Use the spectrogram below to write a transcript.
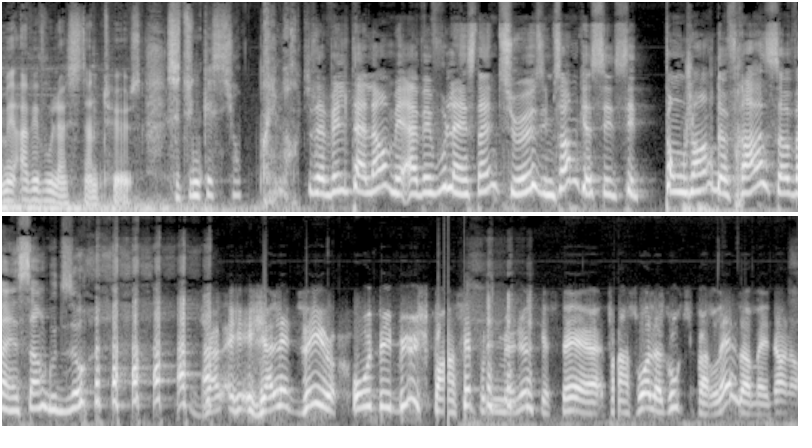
Mais avez-vous l'instinct tueuse? C'est une question primordiale. Vous avez le talent, mais avez-vous l'instinct tueuse? Il me semble que c'est ton genre de phrase, ça, Vincent Goudzo. J'allais dire, au début, je pensais pour une minute que c'était euh, François Legault qui parlait, là, mais non, non.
